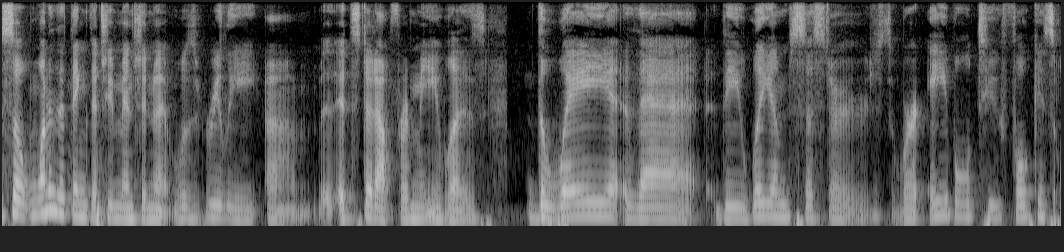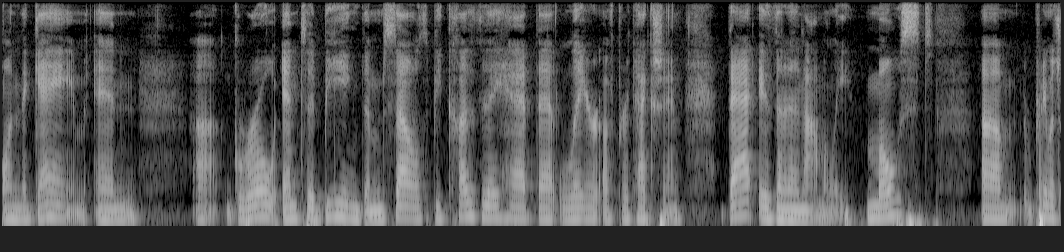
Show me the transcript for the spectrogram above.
So one of the things that you mentioned that was really um, it stood out for me was the way that the Williams sisters were able to focus on the game and uh, grow into being themselves because they had that layer of protection. That is an anomaly. Most, um, pretty much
